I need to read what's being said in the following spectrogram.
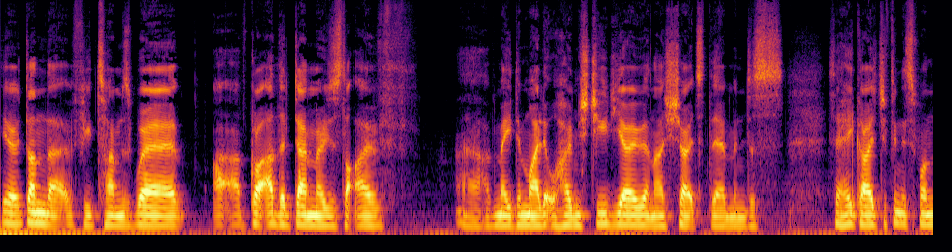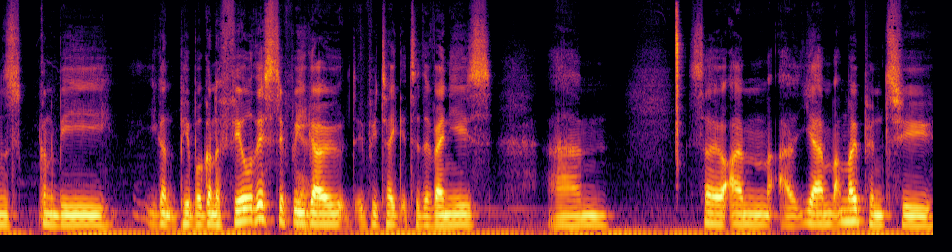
Yeah, I've done that a few times where I've got other demos that I've uh, I've made in my little home studio, and I show it to them and just say, "Hey guys, do you think this one's going to be? You going people are going to feel this if we Yeah. go if we take it to the venues?" Um, so I'm uh, yeah, I'm, I'm open to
